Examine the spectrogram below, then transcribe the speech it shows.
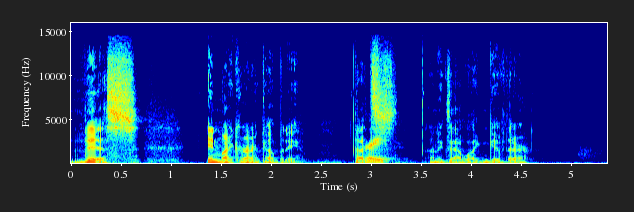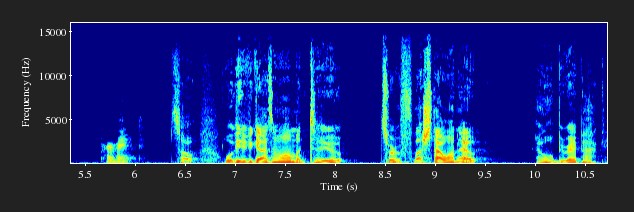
this in my current company. That's Great an example I can give there. Perfect. So we'll give you guys a moment to sort of flesh that one out, and we'll be right back.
